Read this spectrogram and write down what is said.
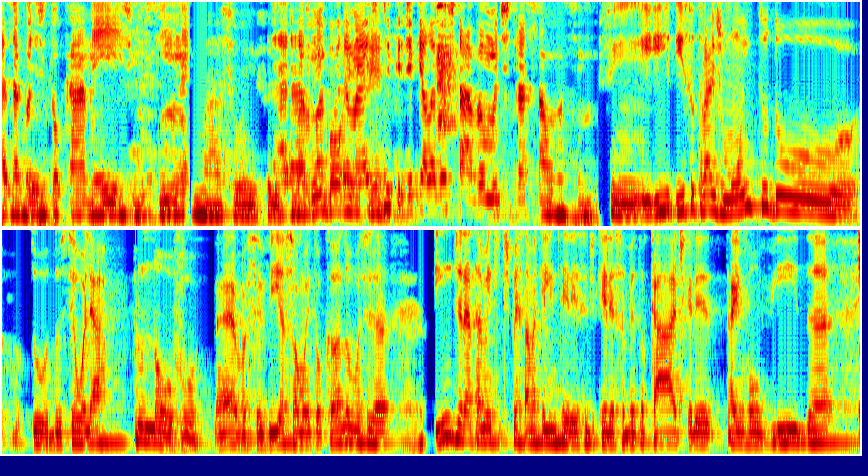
essa coisa de tocar mesmo, assim, né? Que máximo isso, que Era uma bom, coisa é- mais é- de, que- de que ela gostava, uma distração, assim. Sim, e, e isso traz muito do, do, do seu olhar pro novo, né? Você via sua mãe tocando, você já indiretamente despertava aquele interesse de querer saber tocar, de querer estar envolvida e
